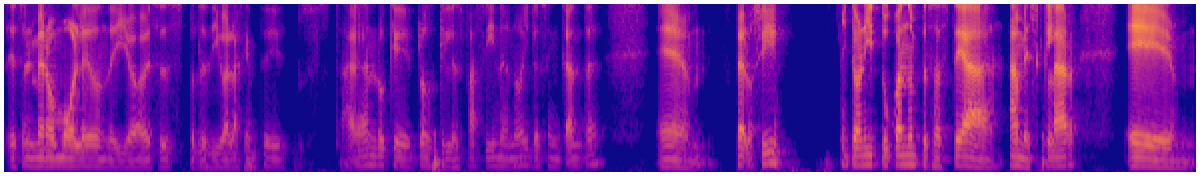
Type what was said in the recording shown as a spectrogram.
es el mero mole donde yo a veces pues les digo a la gente, pues hagan lo que, lo que les fascina, ¿no? Y les encanta. Em, pero sí, y Tony, tú cuando empezaste a, a mezclar, eh,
